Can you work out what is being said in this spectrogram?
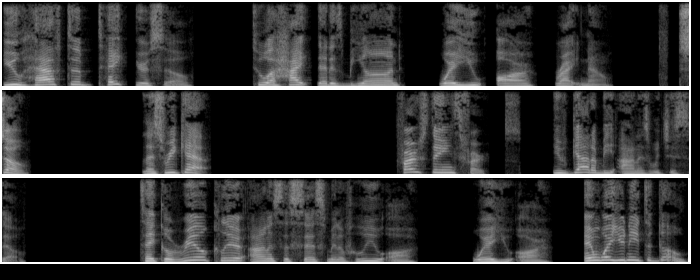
You have to take yourself to a height that is beyond where you are right now. So, let's recap. First things first, you've got to be honest with yourself. Take a real clear, honest assessment of who you are, where you are, and where you need to go.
